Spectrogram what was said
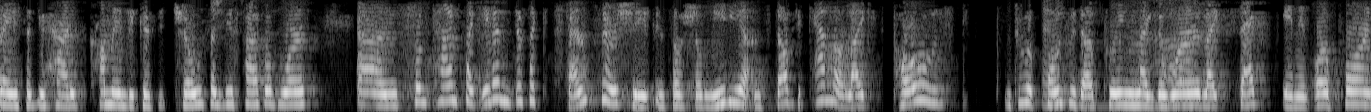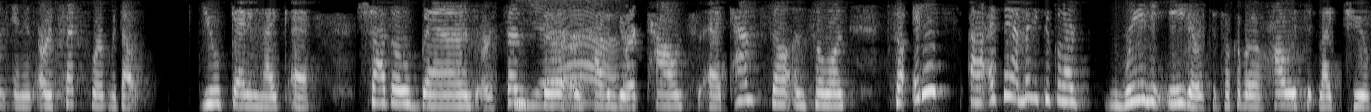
face that you had it coming because it shows like this type of work. And sometimes like even just like censorship in social media and stuff, you cannot like post do a post without putting like the word like sex in it or porn in it or sex work without you getting like a shadow banned or censor or having your accounts uh, canceled and so on. So it is, uh, I think many people are really eager to talk about how is it like to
